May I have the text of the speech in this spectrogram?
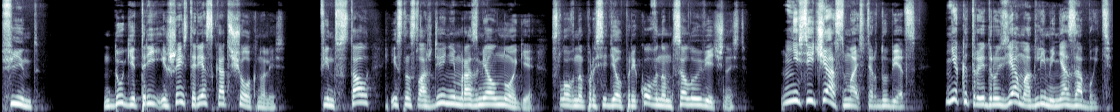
Финт. Дуги три и шесть резко отщелкнулись. Финт встал и с наслаждением размял ноги, словно просидел прикованным целую вечность. «Не сейчас, мастер-дубец. Некоторые друзья могли меня забыть».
